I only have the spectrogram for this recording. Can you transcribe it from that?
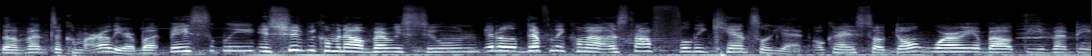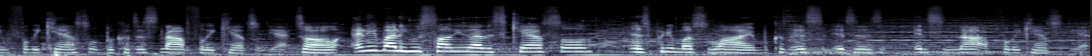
the event to come earlier. But basically, it should be coming out very soon. It'll definitely come out. It's not fully canceled yet, okay? So don't worry about the event being fully canceled because it's not fully canceled yet. So anybody who's telling you that it's canceled is pretty much lying because it's it's it's, not fully canceled yet.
